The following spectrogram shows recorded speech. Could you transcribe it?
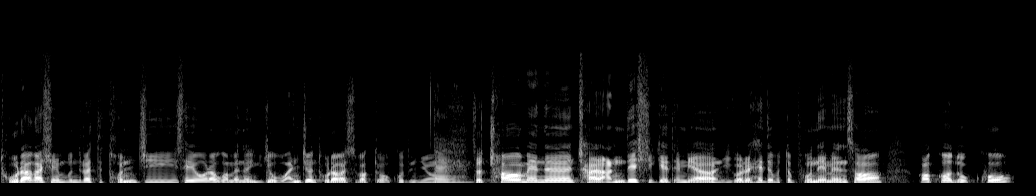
돌아가시는 분들한테 던지세요라고 하면은 이게 완전 돌아갈 수밖에 없거든요. 네. 그래서 처음에는 잘 안 되시게 되면 이거를 헤드부터 보내면서 꺾어 놓고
